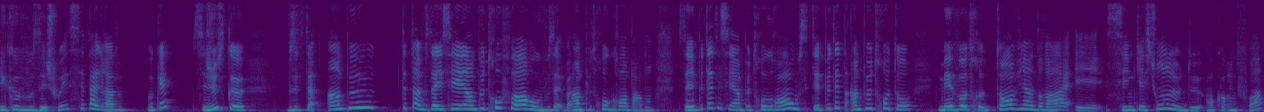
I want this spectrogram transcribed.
et que vous échouez, c'est pas grave, ok? C'est juste que vous êtes un peu peut-être vous avez essayé un peu trop fort ou vous avez un peu trop grand pardon. Vous avez peut-être essayé un peu trop grand ou c'était peut-être un peu trop tôt, mais votre temps viendra et c'est une question de encore une fois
